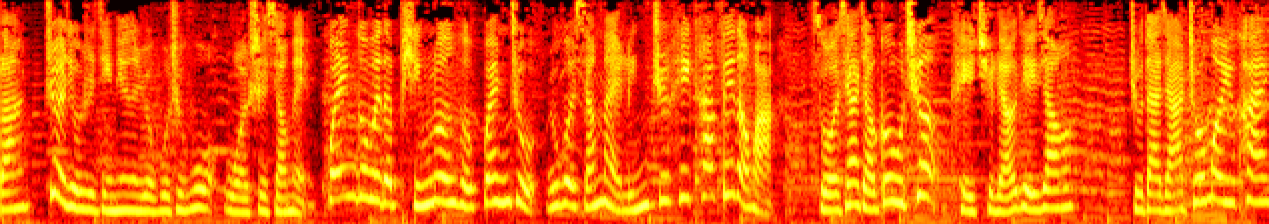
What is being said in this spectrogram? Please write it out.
啦，这就是今天的热乎知乎，我是小美，欢迎各位的评论和关注。如果想买灵芝黑咖啡的话，左下角购物车可以去了解一下哦。祝大家周末愉快！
